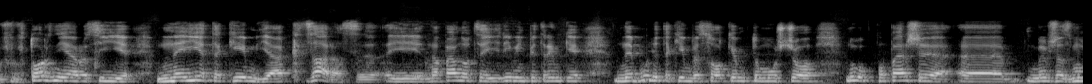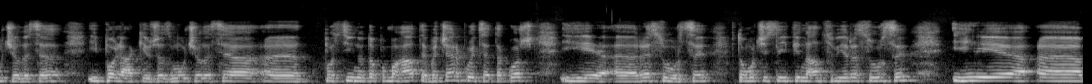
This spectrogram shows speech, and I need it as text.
вторгнення Росії, не є таким, як зараз. І напевно цей рівень підтримки не буде таким високим, тому що, ну, по-перше, е, ми вже змучилися, і поляки вже змучилися постійно допомагати. Вичерпуються також і ресурси, в тому числі фінансові ресурси. І е,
